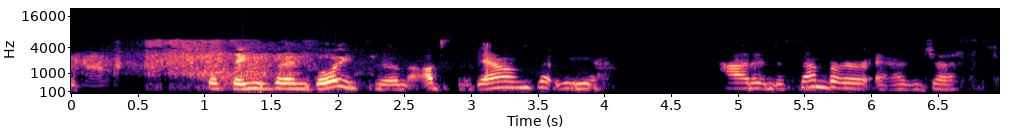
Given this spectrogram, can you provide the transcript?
about the things that I'm going through and the ups and downs that we had in December and just,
